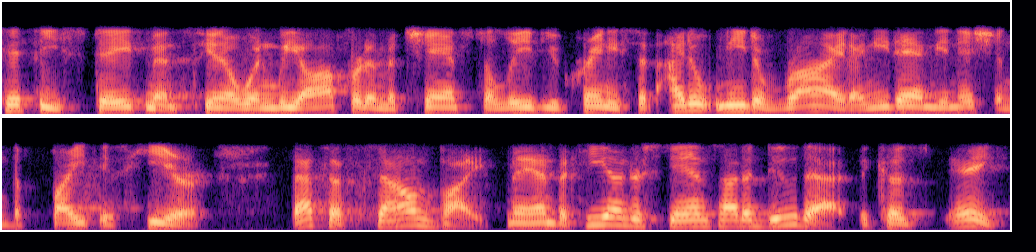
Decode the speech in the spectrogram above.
pithy statements. You know, when we offered him a chance to leave Ukraine, he said, I don't need a ride. I need ammunition. The fight is here. That's a soundbite, man, but he understands how to do that because, hey,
